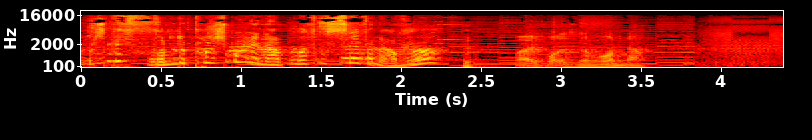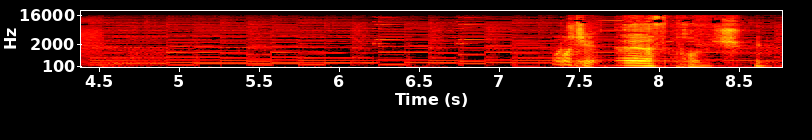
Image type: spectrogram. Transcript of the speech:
What's me Thunder Punch by an Abra level seven Abra? Oh, what, there's another one now. Watch it, Earth Punch.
